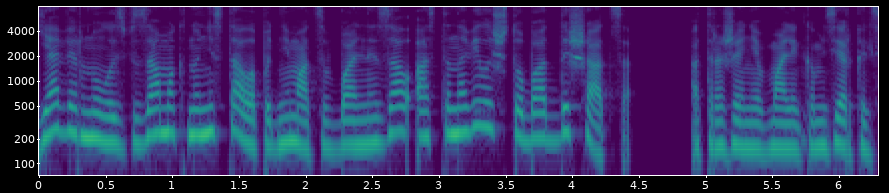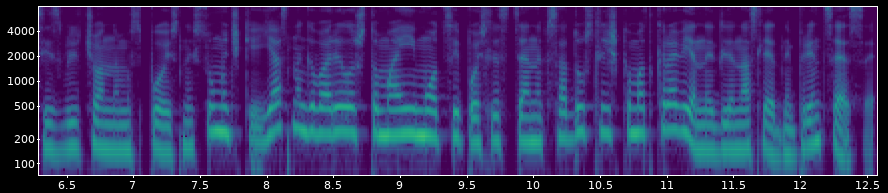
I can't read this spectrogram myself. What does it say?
Я вернулась в замок, но не стала подниматься в бальный зал, а остановилась, чтобы отдышаться. Отражение в маленьком зеркальце, извлеченном из поясной сумочки, ясно говорило, что мои эмоции после сцены в саду слишком откровенны для наследной принцессы.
